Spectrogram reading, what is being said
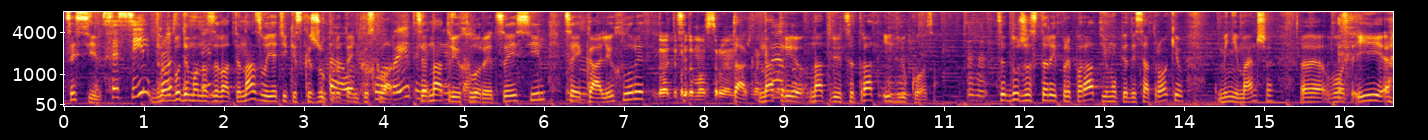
Це сіль. це сіль, Не просто будемо сіль? називати назву, я тільки скажу Так, коротенько от склад. хлорид Це якийсь, натрію так. хлорид, це є сіль, це є калію хлорид, Давайте продемонструємо. Так, на натрію, натрію цитрат і глюкоза. Це дуже старий препарат, йому 50 років, мені менше. Е, от, і е,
